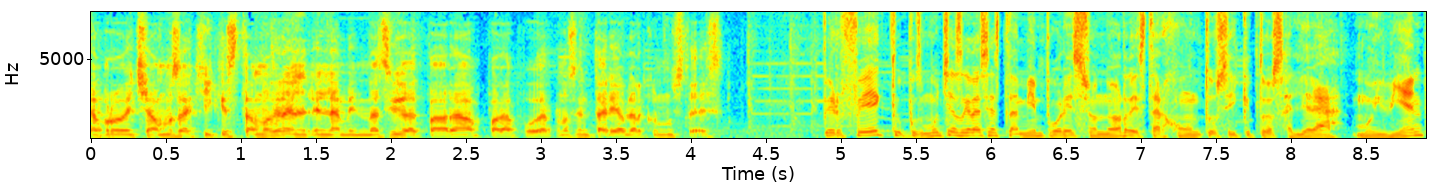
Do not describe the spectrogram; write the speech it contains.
aprovechamos aquí que estamos en, la misma ciudad para, para podernos sentar y hablar con ustedes. Perfecto, pues muchas gracias también por ese honor de estar juntos y que todo saliera muy bien.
